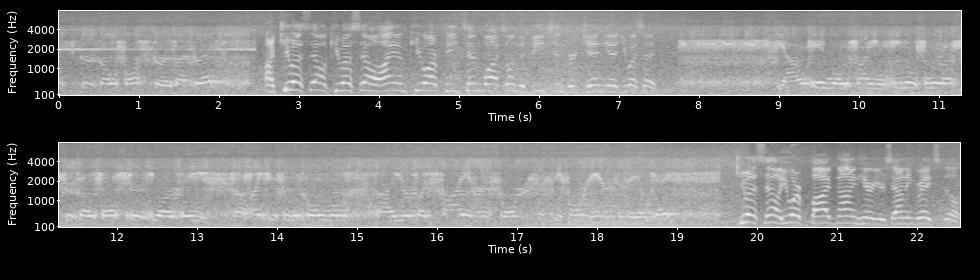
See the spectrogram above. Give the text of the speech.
Oscar, Golf Oscar, is that correct? Uh, QSL, QSL, I am QRP 10 watts on the beach in Virginia, USA. Yeah, okay, well, fine, Kilo 4, Oscar, Golf Oscar, QRP. Uh, thank you for the call, Wolf. Uh, you're about 5 and 4, 54 here today, okay? QSL, you are 5'9 here, you're sounding great still.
